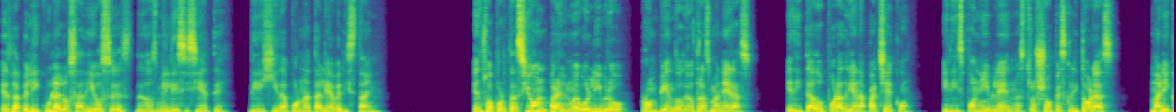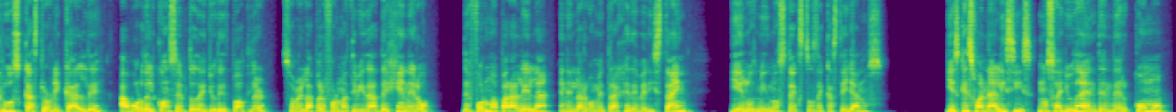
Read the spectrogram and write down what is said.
es la película Los Adioses de 2017, dirigida por Natalia Beristain. En su aportación para el nuevo libro Rompiendo de otras maneras, editado por Adriana Pacheco y disponible en nuestro shop escritoras, Maricruz Castro Ricalde aborda el concepto de Judith Butler sobre la performatividad de género de forma paralela en el largometraje de Beristain y en los mismos textos de castellanos. Y es que su análisis nos ayuda a entender cómo,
